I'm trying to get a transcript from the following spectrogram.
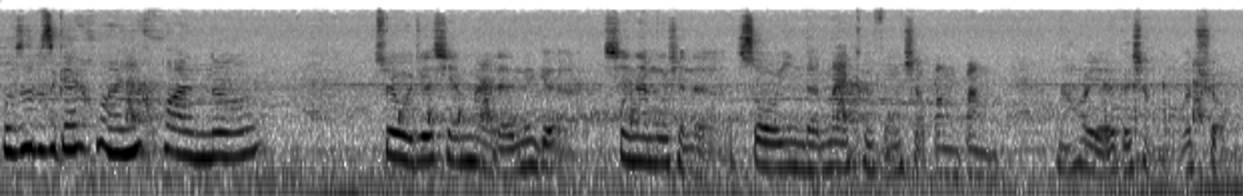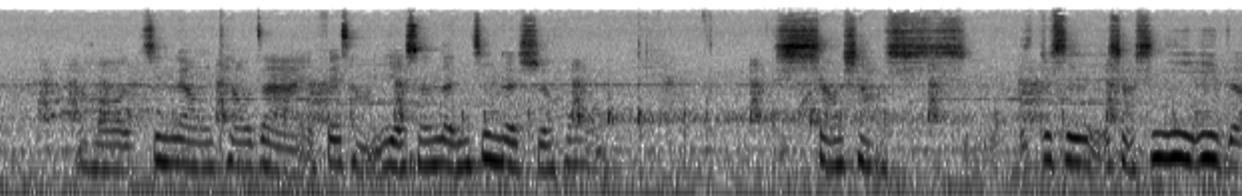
我是不是该缓一缓呢？所以我就先买了那个现在目前的收音的麦克风小棒棒，然后有一个小毛球，然后尽量挑在非常夜深人静的时候，小小就是小心翼翼的。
